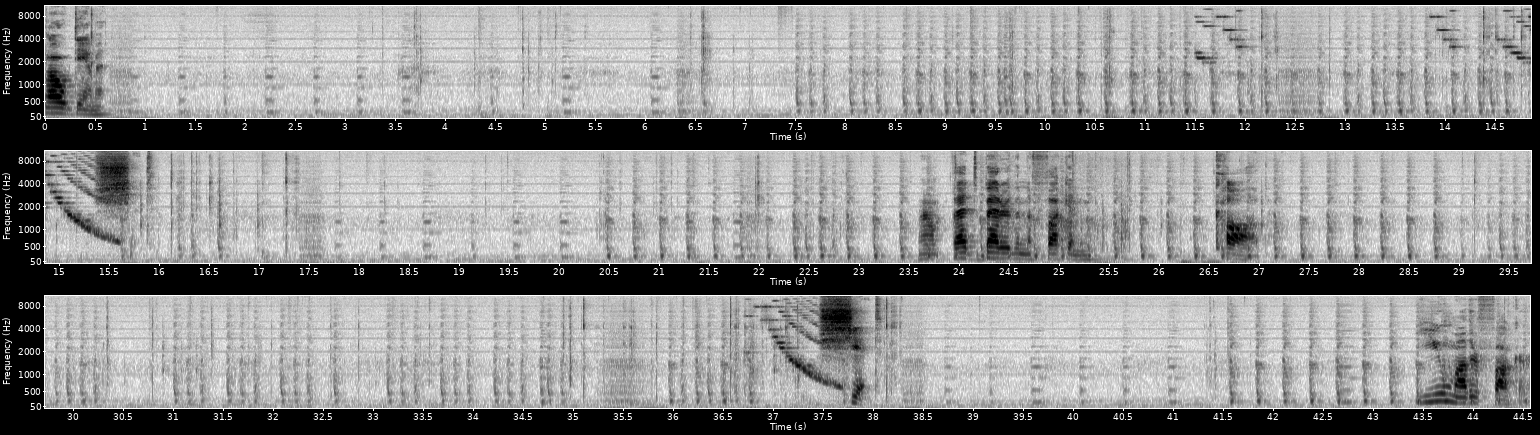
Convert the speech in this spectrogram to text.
Oh, damn it. Well, that's better than the fucking cob. Shit. You motherfucker.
